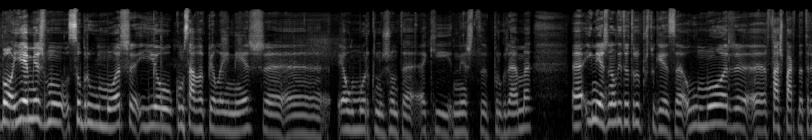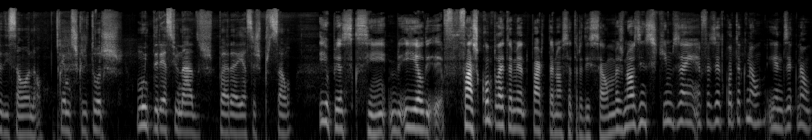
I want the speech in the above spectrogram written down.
Bom, e é mesmo sobre o humor, e eu começava pela Inês, uh, é o humor que nos junta aqui neste programa. Uh, Inês, na literatura portuguesa, o humor faz parte da tradição ou não? Temos escritores muito direcionados para essa expressão. Eu penso que sim, e ele faz completamente parte da nossa tradição, mas nós insistimos em, em fazer de conta que não e em dizer que não.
